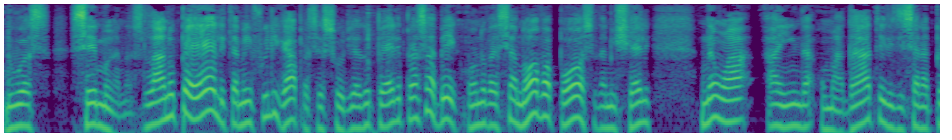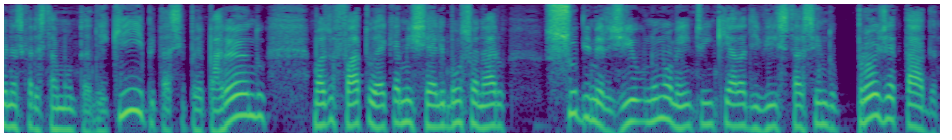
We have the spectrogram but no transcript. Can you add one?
duas semanas. Lá no PL, também fui ligar para a assessoria do PL para saber quando vai ser a nova posse da Michelle. Não há ainda uma data, eles disseram apenas que ela está montando equipe, está se preparando, mas o fato é que a Michelle Bolsonaro submergiu no momento em que ela devia estar sendo projetada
